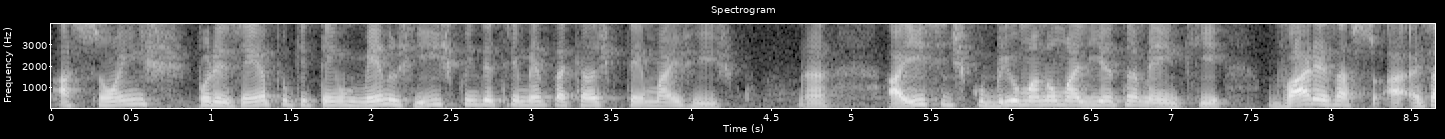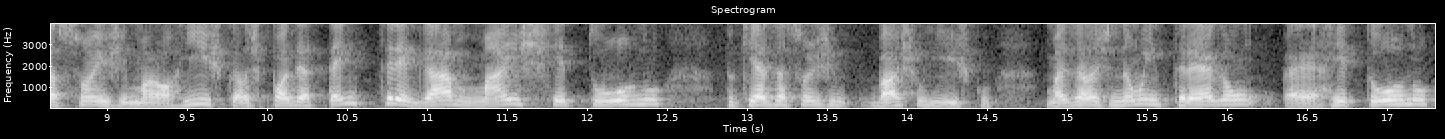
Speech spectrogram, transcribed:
ações, por exemplo, que tenham menos risco em detrimento daquelas que têm mais risco. Né? Aí se descobriu uma anomalia também, que várias aço as ações de maior risco elas podem até entregar mais retorno do que as ações de baixo risco, mas elas não entregam é, retorno,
